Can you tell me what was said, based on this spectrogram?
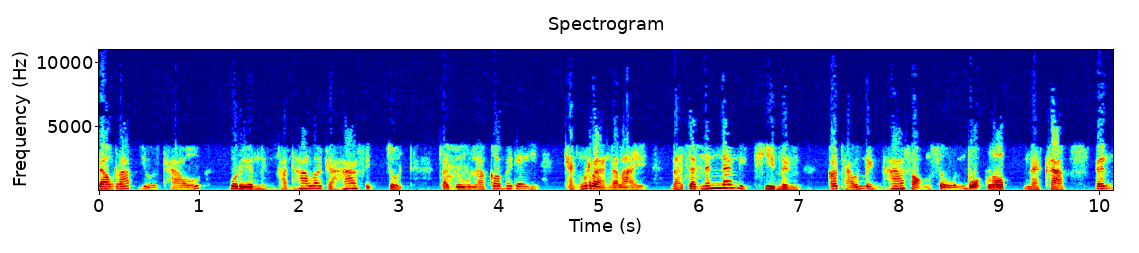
แนวรับอยู่แถวบริเวณ1,500กับ50 จุดแต่ดูแล้วก็ไม่ได้แข็งแรงอะไรนะจะแน่นๆอีกทีหนึ่งก็แถว 1520 บวกลบนะครับเพราะฉะนั้น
